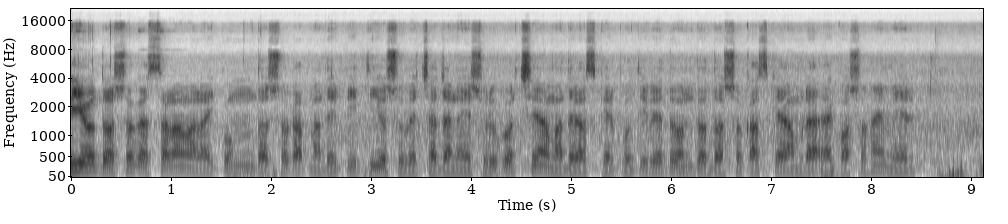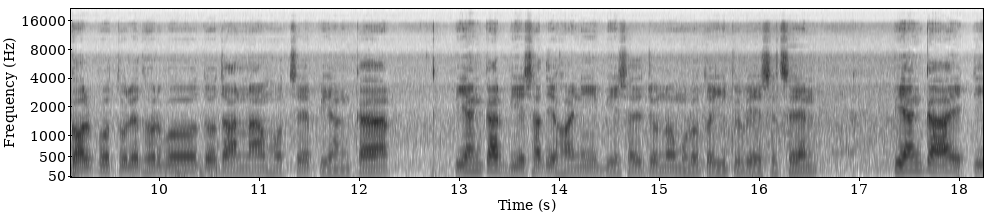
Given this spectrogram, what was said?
প্রিয় দর্শক, আসসালাম আলাইকুম। দর্শক, আপনাদের প্রীতি ও শুভেচ্ছা জানিয়ে শুরু করছে আমাদের আজকের প্রতিবেদন। তো দর্শক, আজকে আমরা এক অসহায় মেয়ের গল্প তুলে ধরব। তো যার নাম হচ্ছে প্রিয়াঙ্কা। প্রিয়াঙ্কার বিয়ে হয়নি, বিয়ে জন্য মূলত ইউটিউবে এসেছেন। প্রিয়াঙ্কা একটি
